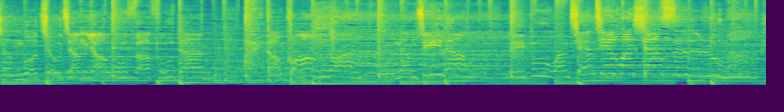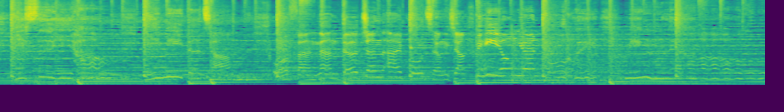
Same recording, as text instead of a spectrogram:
想我就将要无法负担，爱到狂乱，不能计量，理不完千千万相思如麻，一丝一毫，秘密的藏，我泛滥的真爱不曾讲，你永远不会明了。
